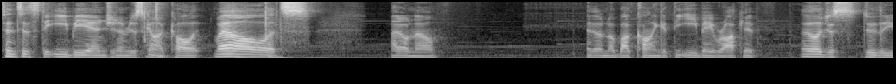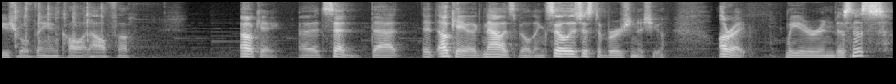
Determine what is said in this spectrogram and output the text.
Since it's the EB engine, I'm just gonna call it. Well, it's. I don't know. I don't know about calling it the eBay rocket. We'll just do the usual thing and call it Alpha. Okay, uh, it said that it. Okay, now it's building, so it's just a version issue. All right, we are in business.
